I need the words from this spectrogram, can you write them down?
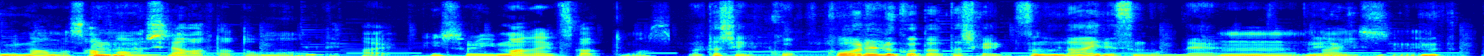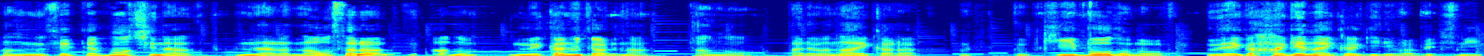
2万も3万もしなかったと思うんで、はい。それ未だに使ってます。まあ確かにこ、壊れることは確かにそんなないですもんね。うん、ねないですねむ。あの、無接点方式な、ならなおさら、あの、メカニカルな、あの、あれはないから、キーボードの上が剥げない限りは別に、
